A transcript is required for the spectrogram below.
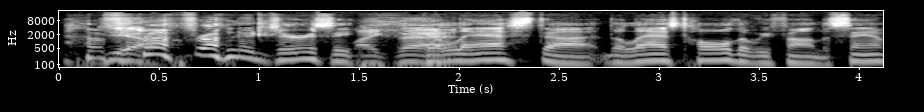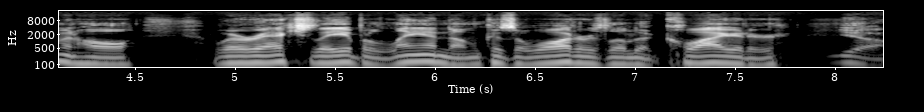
Yeah. from, from New Jersey. Like that. The last, uh, the last hole that we found, the salmon hole, we were actually able to land them because the water was a little bit quieter, Yeah.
